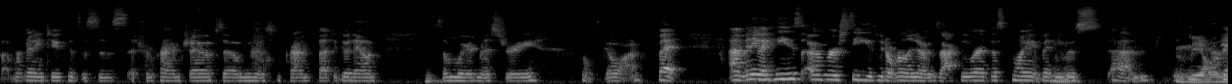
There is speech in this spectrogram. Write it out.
that we're getting to because this is a true crime show. So you know some crime's about to go down, hmm. some weird mystery. Let's go on. But um, anyway, he's overseas. We don't really know exactly where at this point, but he Mhm. was um, In the army.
